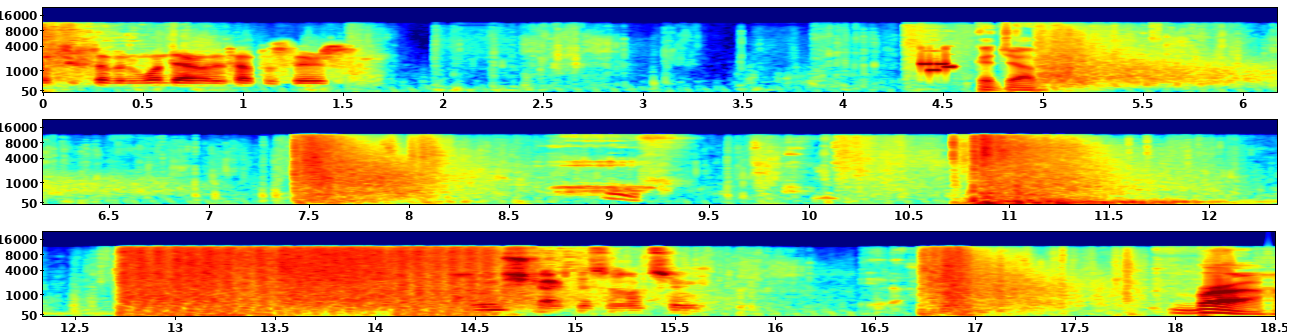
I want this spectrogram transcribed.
One six seven. One down on the top of the stairs. Good job. Check this out soon. Bruh.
